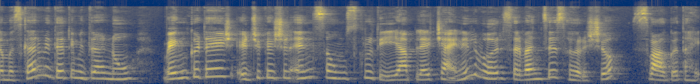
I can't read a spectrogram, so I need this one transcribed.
नमस्कार विद्यार्थी मित्रांनो. व्यंकटेश एज्युकेशन अँड संस्कृती या आपल्या चॅनेलवर सर्वांचे सहर्ष स्वागत आहे.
